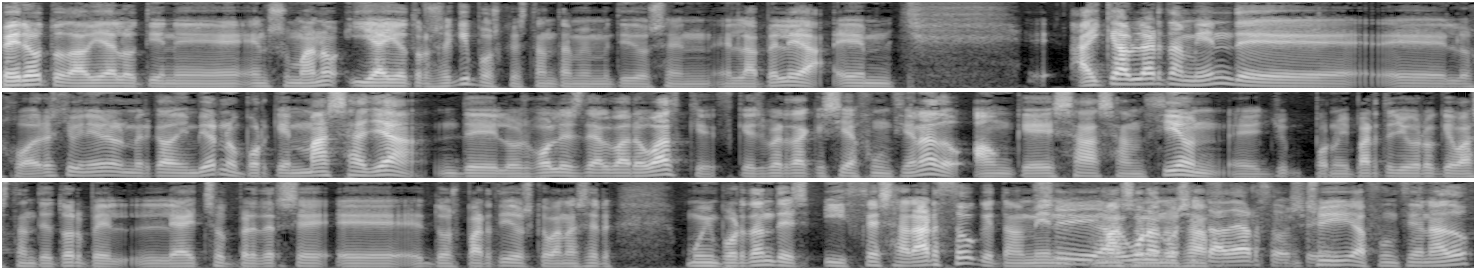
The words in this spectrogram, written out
pero todavía lo tiene en su mano y hay otros equipos que están también metidos en, la pelea. Em, hay que hablar también de eh, los jugadores que vinieron al mercado de invierno, porque más allá de los goles de Álvaro Vázquez, que es verdad que sí ha funcionado, aunque esa sanción, eh, por mi parte yo creo que bastante torpe, le ha hecho perderse eh, dos partidos que van a ser muy importantes, y César Arzo, que también más o menos ha, sí, ha funcionado.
